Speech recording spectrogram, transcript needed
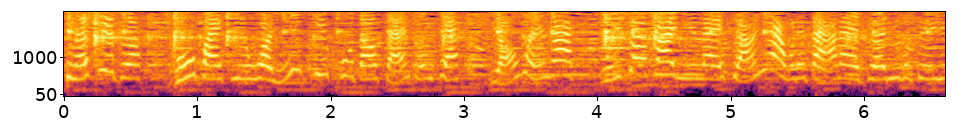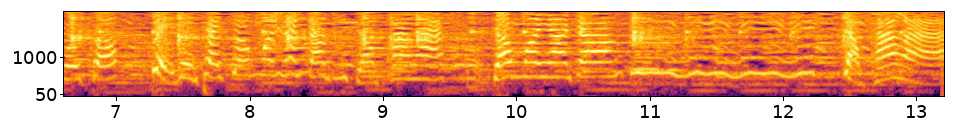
听了十个空欢喜，我一起哭到三更天。要问俺为啥把你来想念？我的大来哥，你的嘴又巧，对人看小模样长得像潘安，小模样长得像潘安。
